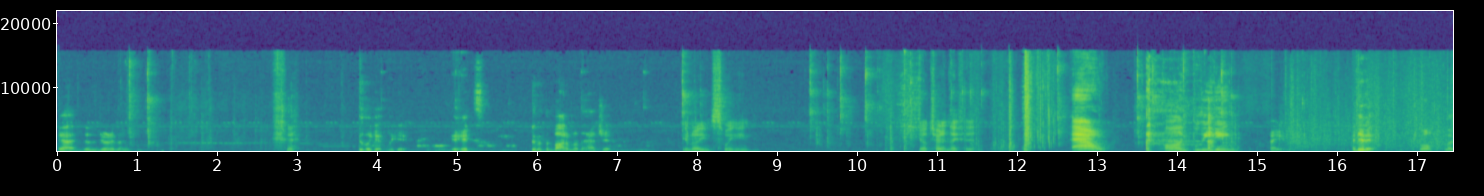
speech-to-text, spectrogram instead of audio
Yeah, it doesn't do anything. Look at, look at, it hits them at the bottom of the hatchet. You're not even swinging. Yeah, I'll try to knife it. Ow! Oh, I'm bleeding! Right. I did it. Cool. Look,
